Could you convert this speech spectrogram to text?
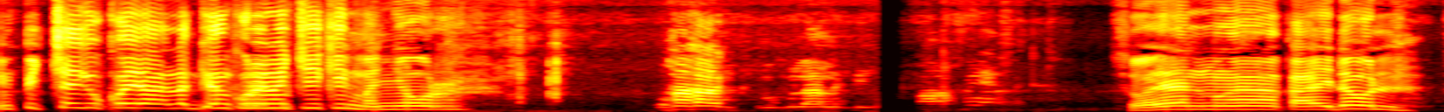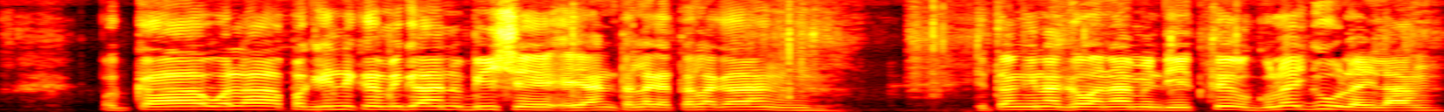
Yung pichay ko kaya, lagyan ko rin ng chicken manure. Wag. Huwag lalagyan. So ayan mga ka-idol. Pagka wala, pag hindi kami gaano busy, ayan talaga talagang ito ang ginagawa namin dito. Gulay-gulay lang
